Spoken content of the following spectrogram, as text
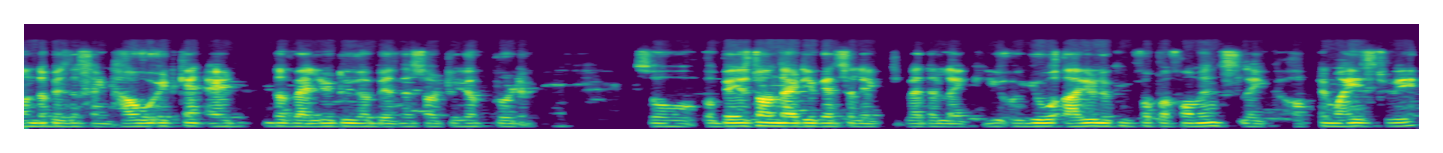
on the business end, how it can add the value to your business or to your product. So based on that, you can select whether like you, you are you looking for performance like optimized way.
